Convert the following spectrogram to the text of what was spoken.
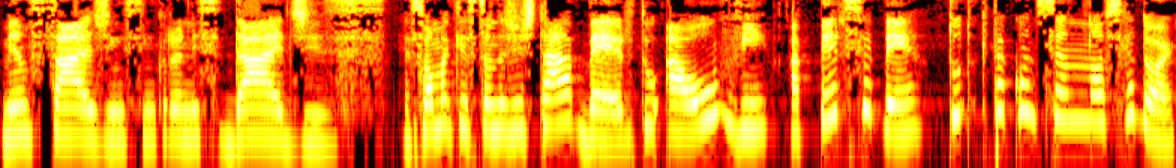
mensagens, sincronicidades. É só uma questão da gente estar tá aberto a ouvir, a perceber tudo que está acontecendo no nosso redor.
